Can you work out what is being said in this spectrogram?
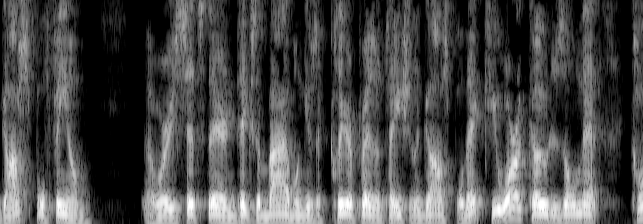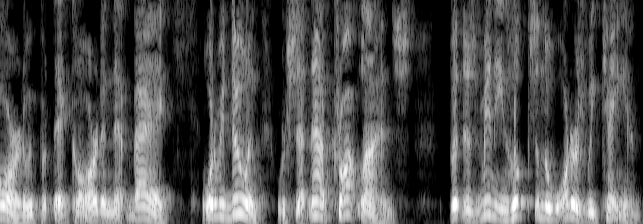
gospel film, uh, where he sits there and takes a Bible and gives a clear presentation of the gospel. That QR code is on that card. We put that card in that bag. What are we doing? We're setting out trot lines, putting as many hooks in the water as we can.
